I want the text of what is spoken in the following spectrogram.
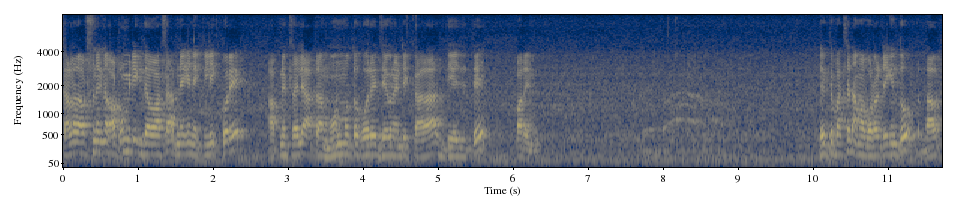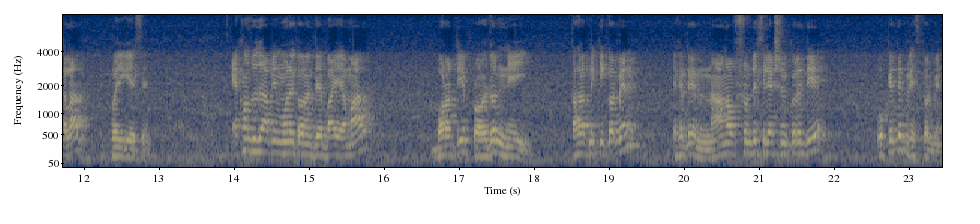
কালার অপশন এখানে অটোমেটিক দেওয়া আছে। আপনি এখানে ক্লিক করে আপনি চাইলে আপনার মন মতো করে যে কোনো একটি কালার দিয়ে দিতে পারেন। দেখতে পাচ্ছেন, আমার বর্ডারটি কিন্তু লাল কালার হয়ে গিয়েছে। এখন যদি আপনি মনে করেন যে, ভাই, আমার বর্ডারটি প্রয়োজন নেই, তাহলে আপনি কি করবেন? এখান থেকে নান অপশনটি সিলেকশন করে দিয়ে ওকেতে প্রেস করবেন।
